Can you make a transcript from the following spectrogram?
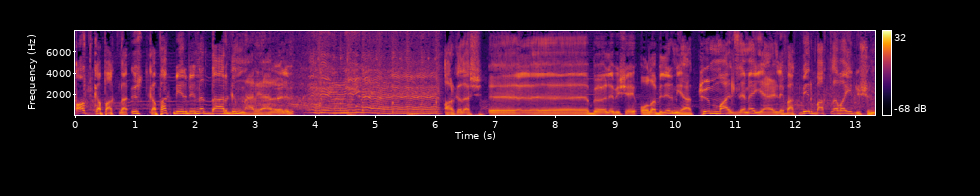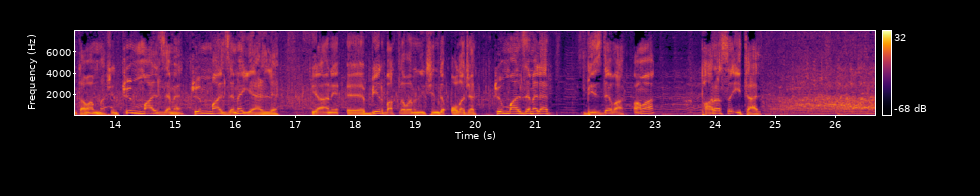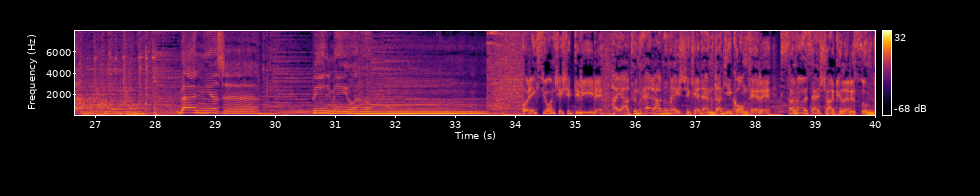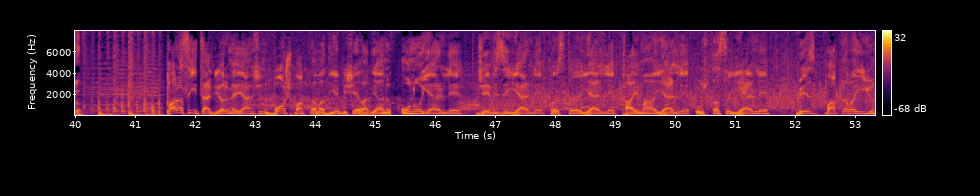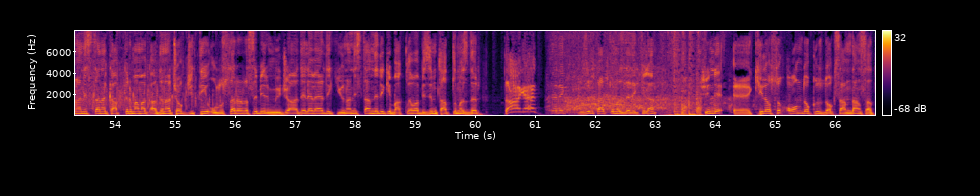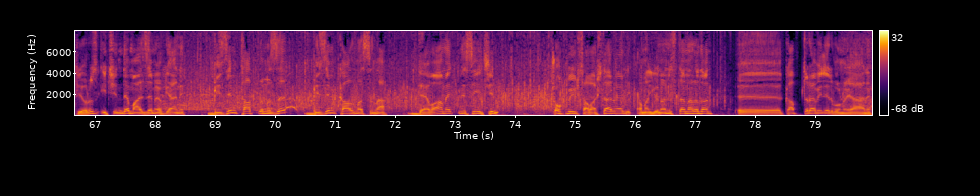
Alt kapakla üst kapak birbirine dargınlar yani öyle bir... Arkadaş ee, böyle bir şey olabilir mi ya? Tüm malzeme yerli. Bak bir baklavayı düşün tamam mı? Şimdi tüm malzeme, tüm malzeme yerli. Yani ee, bir baklavanın içinde olacak tüm malzemeler bizde var. Ama parası ithal. Ben yazı bilmiyorum Koleksiyon çeşitliliğiyle hayatın her anına eşlik eden Dagi.com.tr sana özel şarkıları sundu. Parası ithal diyorum ya yani şimdi boş baklava diye bir şey var. Yani unu yerli, cevizi yerli, fıstığı yerli, kaymağı yerli, ustası yerli. Biz baklavayı Yunanistan'a kaptırmamak adına çok ciddi uluslararası bir mücadele verdik. Yunanistan dedi ki baklava bizim tatlımızdır. Daha git dedik bizim tatlımız dedik filan. Şimdi e, kilosu 19.90'dan satıyoruz. İçinde malzeme yok. Yani bizim tatlımızı bizim kalmasına devam etmesi için çok büyük savaşlar verdik. Ama Yunanistan aradan e, kaptırabilir bunu yani.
